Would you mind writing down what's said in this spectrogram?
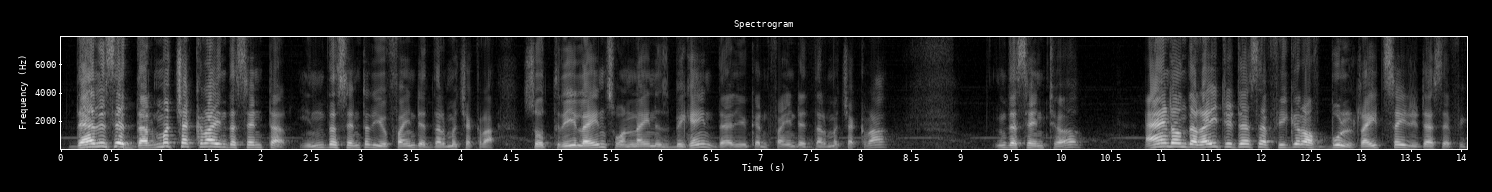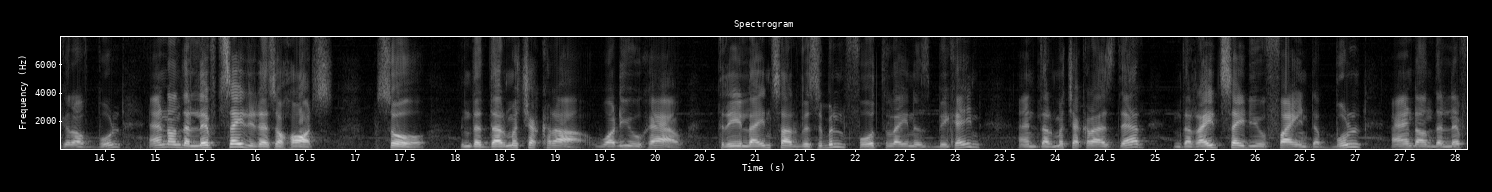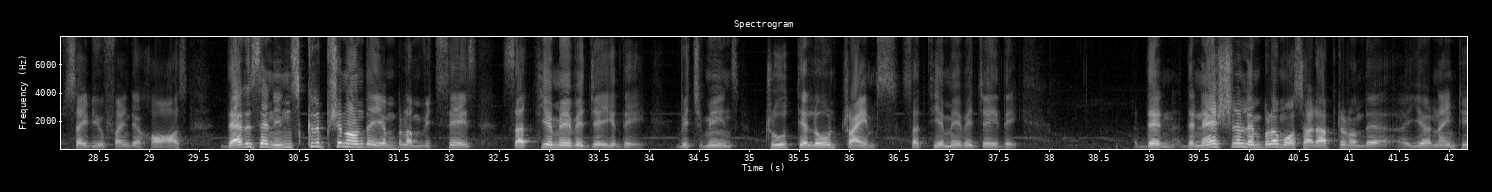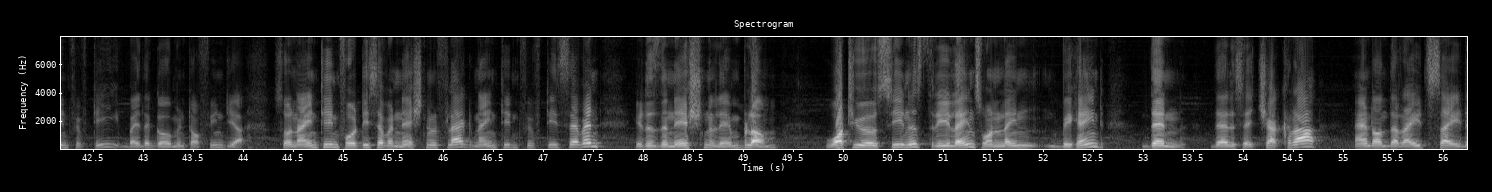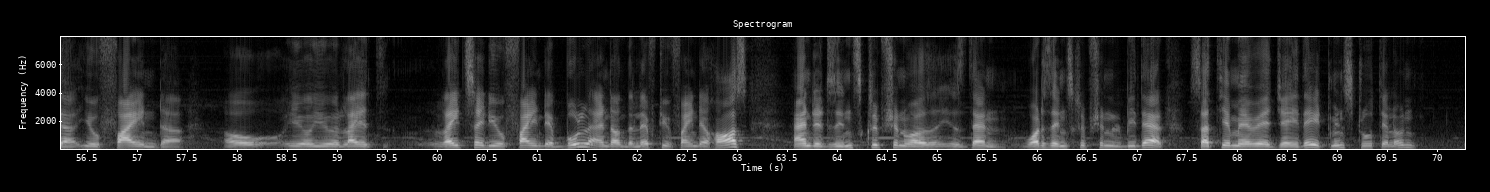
there is a dharma chakra in the center. In the center you find a dharma chakra. So, three lines, one line is behind, there you can find a dharma chakra in the center and on the right it has a figure of bull, right side it has a figure of bull and on the left side it has a horse. So, in the dharma chakra what do you have? Three lines are visible, fourth line is behind and dharma chakra is there. In the right side you find a bull and on the left side you find a horse. There is an inscription on the emblem which says Satyameva Jayade which means truth alone triumphs Satyameva Jayade. Then the national emblem was adopted on the uh, year 1950 by the government of India. So, 1947 national flag, 1957 it is the national emblem. What you have seen is three lines, one line behind, then there is a chakra and on the right side uh, you find uh, oh, you, you like right side you find a bull and on the left you find a horse. And its inscription was is then. What is the inscription will be there? Satyameva jayade. It means truth alone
